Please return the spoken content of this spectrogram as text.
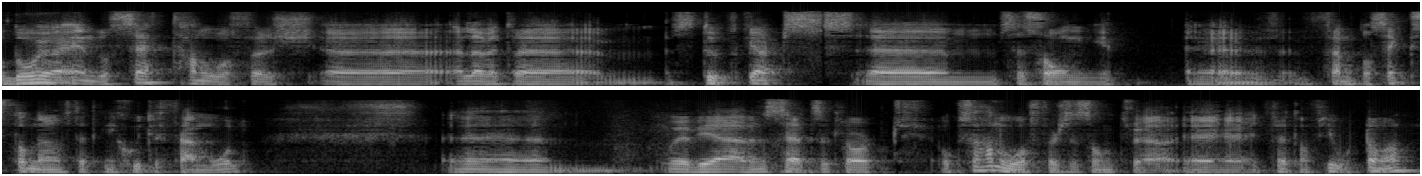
Och då har jag ändå sett Hannovers, eh, eller vet du, Stuttgarts eh, säsong eh, 15-16 när de släppte in 75 mål. Eh, och vi har även sett såklart också Hannovers säsong tror jag, eh, 13-14 va?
